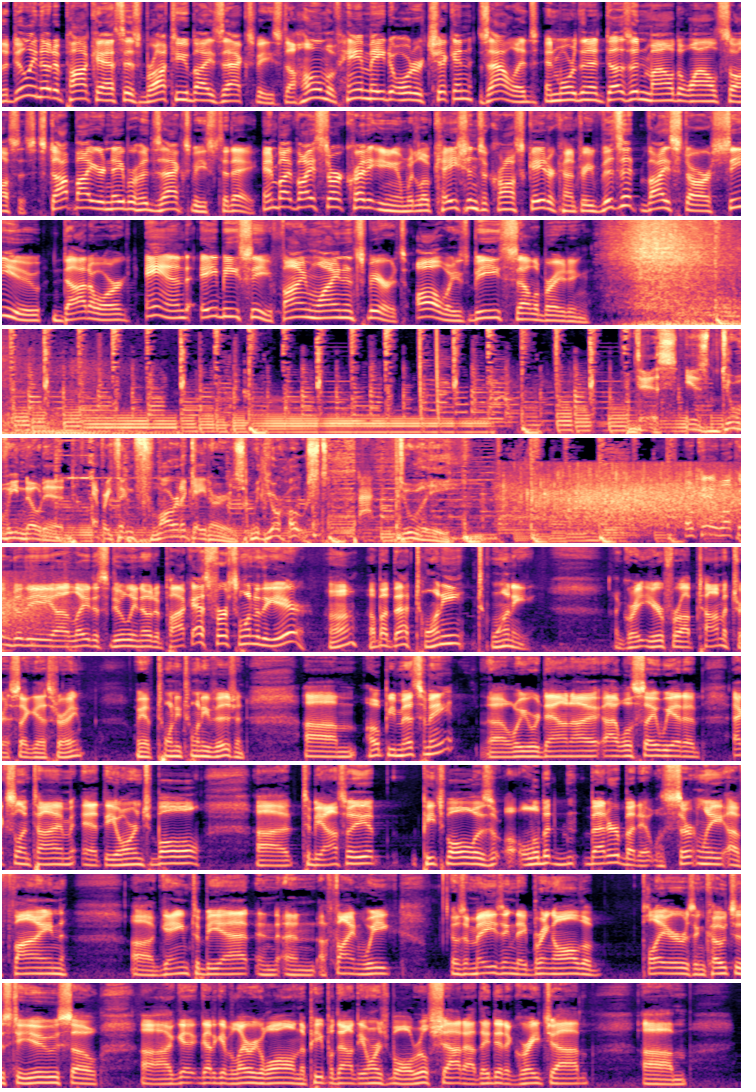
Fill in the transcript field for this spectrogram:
The Duly Noted podcast is brought to you by Zaxby's, the home of handmade to order chicken, salads, and more than a dozen mild to wild sauces. Stop by your neighborhood Zaxby's today. And by VyStar Credit Union with locations across Gator Country. Visit VyStarCU.org and ABC Fine Wine and Spirits. Always be celebrating. This is Duly Noted, everything Florida Gators, with your host, Pat Dooley. Okay, welcome to the uh, latest Duly Noted podcast. First one of the year, huh? How about that? 2020. A great year for optometrists, I guess, right? We have 2020 vision. Um, hope you miss me. Uh, we were down. I, I will say we had an excellent time at the Orange Bowl. Uh, to be honest with you, Peach Bowl was a little bit better, but it was certainly a fine uh, game to be at and, and a fine week. It was amazing. They bring all the players and coaches to you. So uh, I got to give Larry Wahl and the people down at the Orange Bowl a real shout out. They did a great job. Um,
